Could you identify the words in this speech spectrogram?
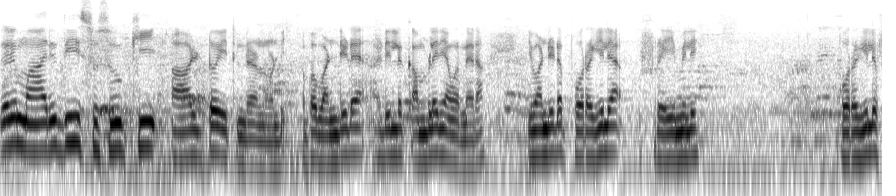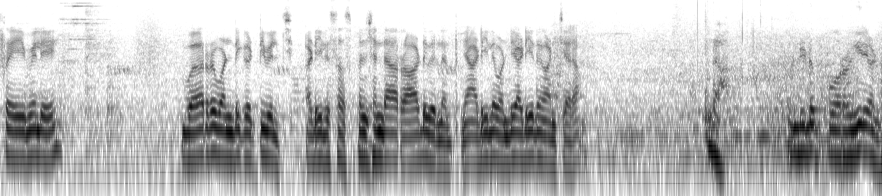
ഇതൊരു മാരുതി സുസുക്കി ആൾട്ടോ ആണ് വണ്ടി. അപ്പോൾ വണ്ടിയുടെ അടിയിലെ കംപ്ലയിന്റ് ഞാൻ പറഞ്ഞുതരാം. ഈ വണ്ടിയുടെ പുറകിലെ ഫ്രെയിമിൽ പുറകിലെ ഫ്രെയിമിൽ വേറൊരു വണ്ടി കെട്ടി വലിച്ച് അടിയിൽ സസ്പെൻഷന്റെ ആ റാഡ് വരുന്നത്. ഞാൻ അടിയിൽ വണ്ടി അടിയിൽ നിന്ന് കാണിച്ചു തരാം. ഇതാ വണ്ടിയുടെ പുറകിൽ കണ്ട?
